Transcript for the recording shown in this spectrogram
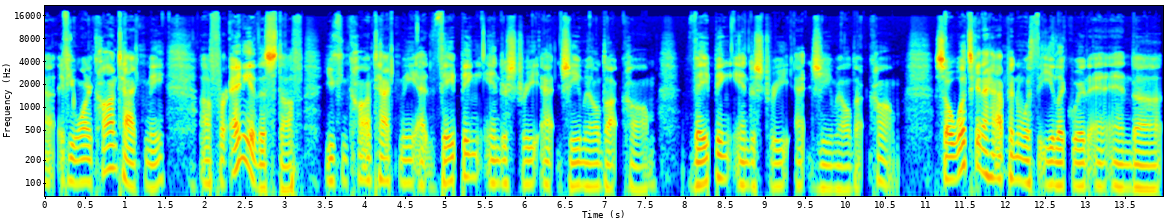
Uh, if you want to contact me uh, for any of this stuff, you can contact me at vapingindustry at gmail.com vapingindustry at gmail.com. So what's going to happen with the e-liquid and, and uh,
